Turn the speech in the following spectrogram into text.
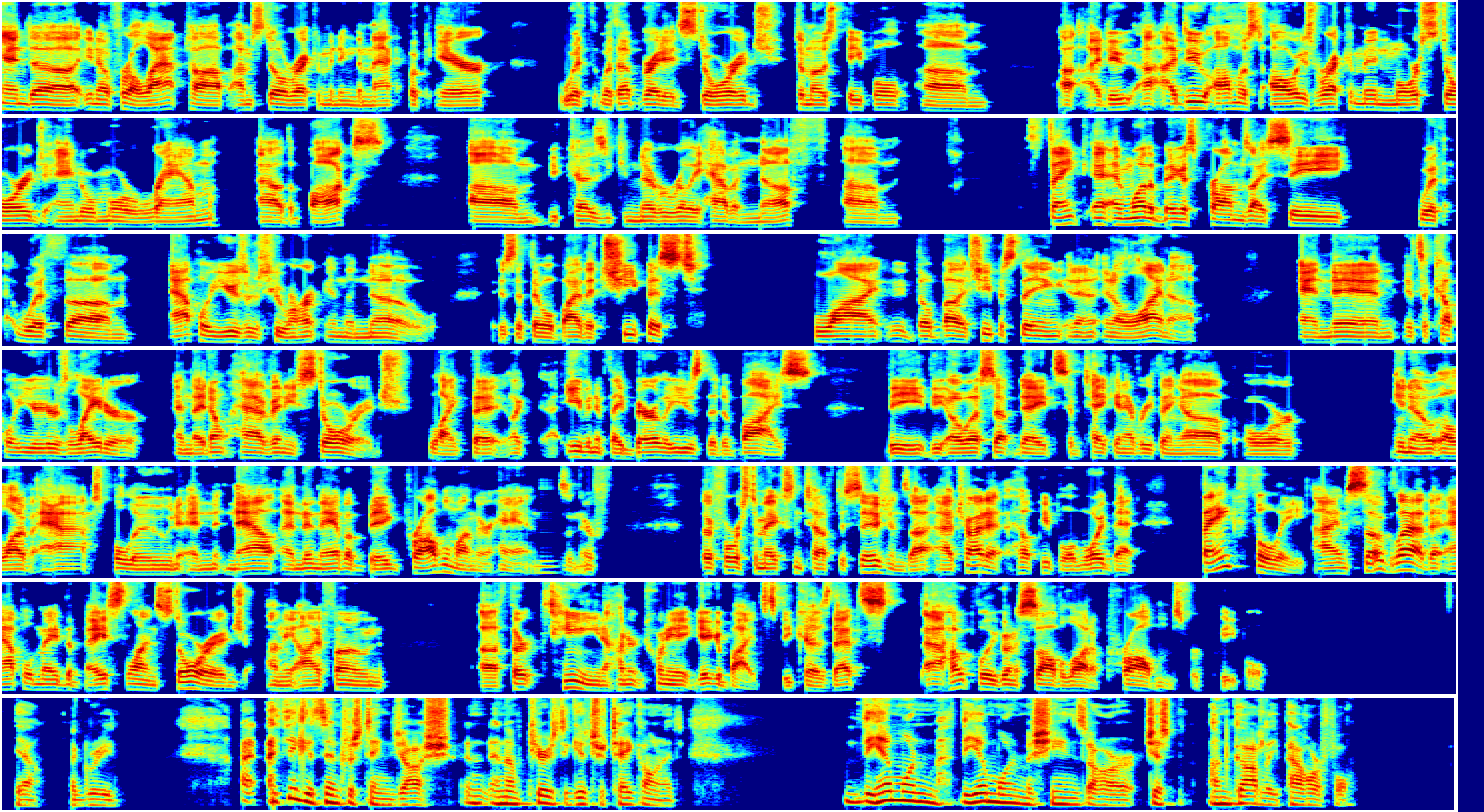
And uh, you know, for a laptop, I'm still recommending the MacBook Air with with upgraded storage to most people. Um, I, do I, do almost always recommend more storage and or more RAM out of the box um, because you can never really have enough. Um, think and one of the biggest problems I see with with um, Apple users who aren't in the know is that they will buy the cheapest line. They'll buy the cheapest thing in a, in a lineup, and then it's a couple of years later, and they don't have any storage. Like they like even if they barely use the device, the the OS updates have taken everything up, or you know a lot of apps balloon, and now and then they have a big problem on their hands, and they're they're forced to make some tough decisions. I, I try to help people avoid that. Thankfully, I'm so glad that Apple made the baseline storage on the iPhone uh, 13 128 gigabytes because that's uh, hopefully going to solve a lot of problems for people. Yeah, agreed. I, I think it's interesting, Josh, and, and I'm curious to get your take on it. The M1 the M1 machines are just ungodly powerful.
